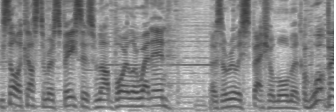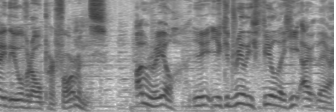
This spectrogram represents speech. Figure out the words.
You saw the customers' faces when that boiler went in. It was a really special moment. And what about the overall performance? Unreal. You, you could really feel the heat out there.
